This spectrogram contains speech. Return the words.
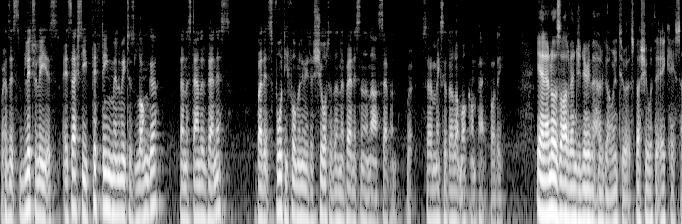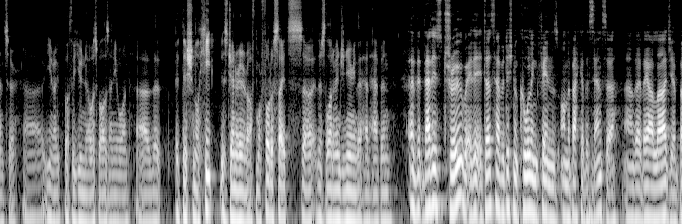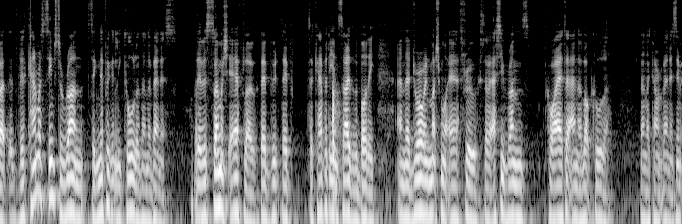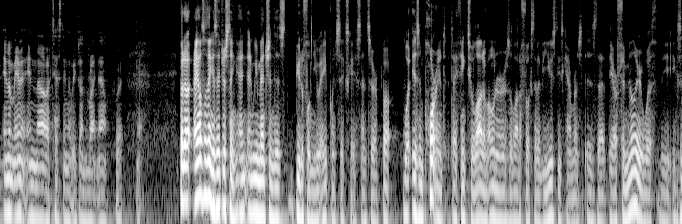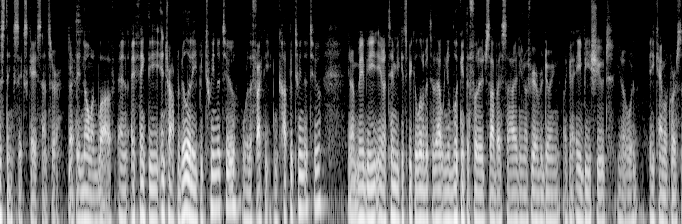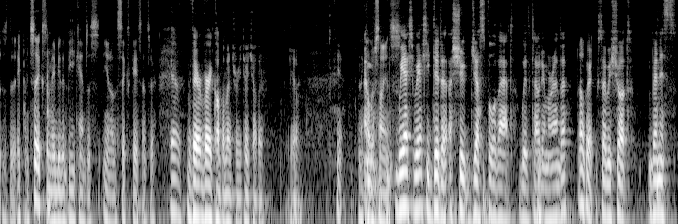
Because right. it's literally, it's, it's actually 15 millimeters longer than a standard Venice, but it's 44 millimeters shorter than a Venice and an R7. Right. So it makes it a lot more compact body. Yeah, and I know there's a lot of engineering that had to go into it, especially with the 8K sensor. Uh, you know, both of you know as well as anyone uh, that additional heat is generated off more photosites. So there's a lot of engineering that had happened. Uh, th- that is true, but it, it does have additional cooling fins on the back of the sensor. Uh, they, are larger, but the camera seems to run significantly cooler than a Venice. There is so much airflow. They've, they've the cavity inside of the body, and they're drawing much more air through, so it actually runs quieter and a lot cooler than the current Venice in, in, in our testing that we've done right now. Right. Yeah. But uh, I also think it's interesting, and, and we mentioned this beautiful new 8.6K sensor, but what is important, I think, to a lot of owners, a lot of folks that have used these cameras, is that they are familiar with the existing 6K sensor that Yes. they know and love. And I think the interoperability between the two, or the fact that you can cut between the two, you know, maybe, you know, Tim, you could speak a little bit to that when you're looking at the footage side by side, you know, if you're ever doing like an A-B shoot, you know, where A cam, of course, is the 8.6, and maybe the B cam's, is, you know, the 6K sensor. Yeah, very very complementary to each other. Yeah. The color science. We actually, we actually did a, a shoot just for that with Claudio Miranda. oh, great. So we shot Venice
